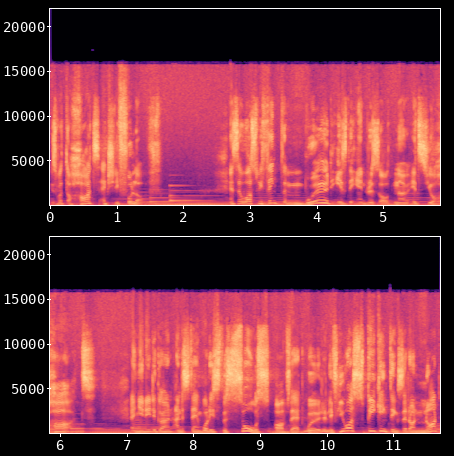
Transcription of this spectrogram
is what the heart's actually full of. And so, whilst we think the word is the end result, no, it's your heart and you need to go and understand what is the source of that word. And if you are speaking things that are not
